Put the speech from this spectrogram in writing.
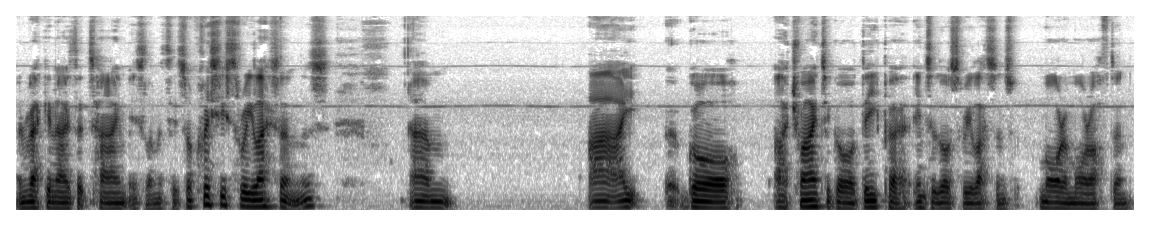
and recognize that time is limited. So Chris's three lessons, um, I go, I try to go deeper into those three lessons more and more often,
